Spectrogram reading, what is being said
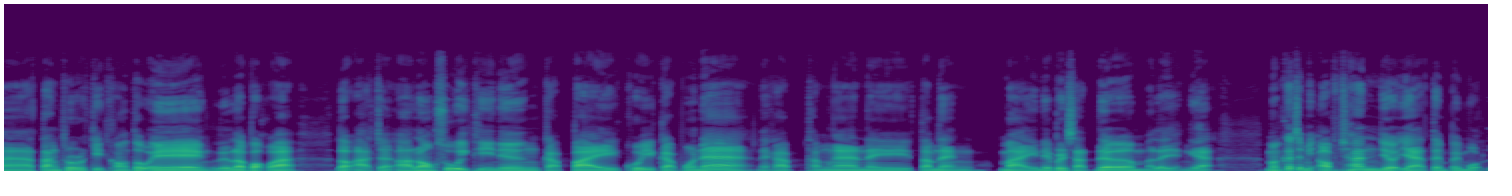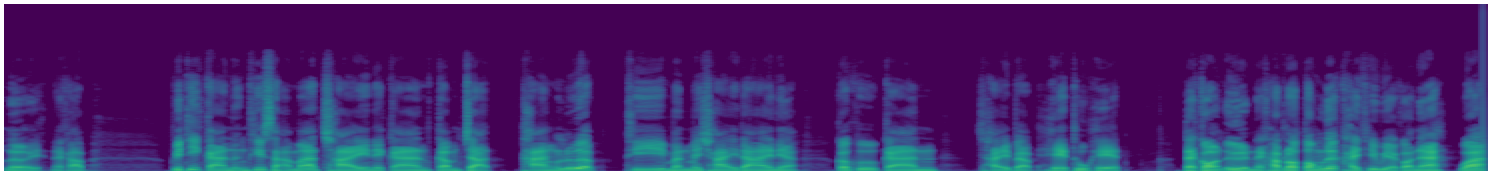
มาตั้งธุรกิจของตัวเอง หรือเราบอกว่าเราอาจจะอลองสู้อีกทีนึง กลับไปคุยกับหัวหน้านะครับทำงานในตำแหน่งใหม่ในบริษัทเดิมอะไรอย่างเงี้ยมันก็จะมี option เยอะแยะเต็มไปหมดเลยนะครับ วิธีการหนึ่งที่สามารถใช้ในการกำจัดทางเลือกที่มันไม่ใช่ได้เนี่ยก็คือการใช้แบบ head to head แต่ก่อนอื่นนะครับเราต้องเลือกคุณทีเวียก่อนนะว่า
